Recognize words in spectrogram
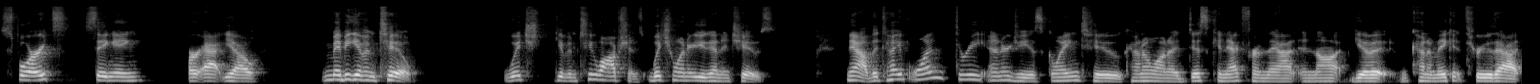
sports, singing, or at you know, maybe give him two. Which give him two options. Which one are you going to choose? Now, the type 1 3 energy is going to kind of want to disconnect from that and not give it, kind of make it through that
